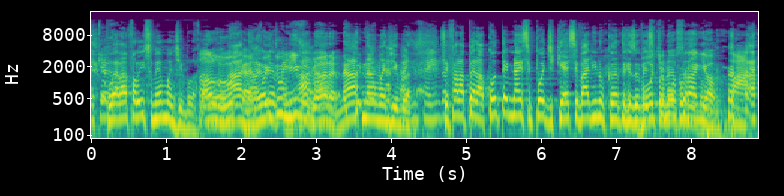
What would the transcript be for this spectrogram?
É que- Pô, ela falou isso mesmo, mandíbula? Falou, cara. eu Foi domingo Ah, não. agora. Não, não, mandíbula. Isso ainda Você fala pra ela, quando terminar esse podcast, você vai ali no canto resolver Vou esse te problema mostrar aqui, comigo. ó. Pá.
